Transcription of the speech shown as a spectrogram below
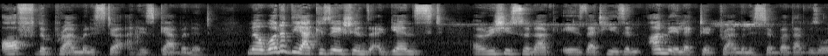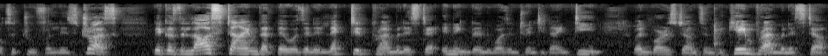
of the prime minister and his cabinet. Now, one of the accusations against uh, Rishi Sunak is that he is an unelected prime minister, but that was also true for Liz Truss because the last time that there was an elected prime minister in England was in 2019 when Boris Johnson became prime minister.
